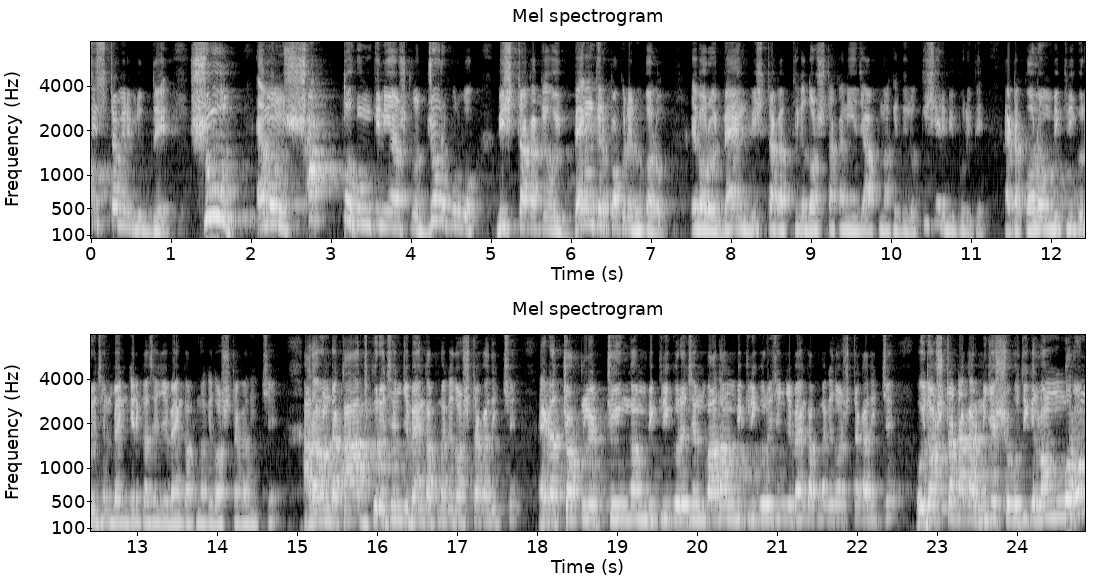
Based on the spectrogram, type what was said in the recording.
সিস্টেমের বিরুদ্ধে সুদ এমন শক্ত হুমকি নিয়ে আসলো, জোরপূর্বক বিশ টাকাকে ওই ব্যাংকের পকেটে ঢুকালো। এবার ওই ব্যাংক বিশ টাকার থেকে দশ টাকা নিয়ে যে আপনাকে দিল, কিসের বিপরীতে? একটা কলম বিক্রি করেছেন ব্যাংকের কাছে যে ব্যাংক আপনাকে দশ টাকা দিচ্ছে। আধা ঘণ্টা কাজ করেছেন যে ব্যাংক আপনাকে দশ টাকা দিচ্ছে। একটা চকলেট চুইংগাম বিক্রি করেছেন, বাদাম বিক্রি করেছেন, যে ব্যাংক আপনাকে দশ টাকা দিচ্ছে, ওই দশটা টাকার নিজস্ব গতিকে লঙ্ঘন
